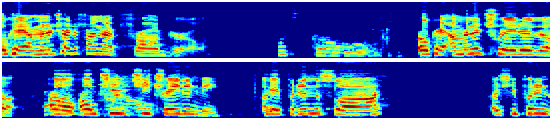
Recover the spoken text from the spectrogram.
Okay, I'm gonna try to find that frog girl. Let's go. Okay, I'm gonna trade her the. Oh, oh, she she traded me. Okay, put in the sloth. Oh, she put in.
